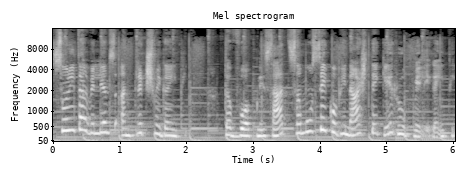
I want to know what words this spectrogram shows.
सुनीता विलियम्स अंतरिक्ष में गई थी, तब वो अपने साथ समोसे को भी नाश्ते के रूप में ले गई थी।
